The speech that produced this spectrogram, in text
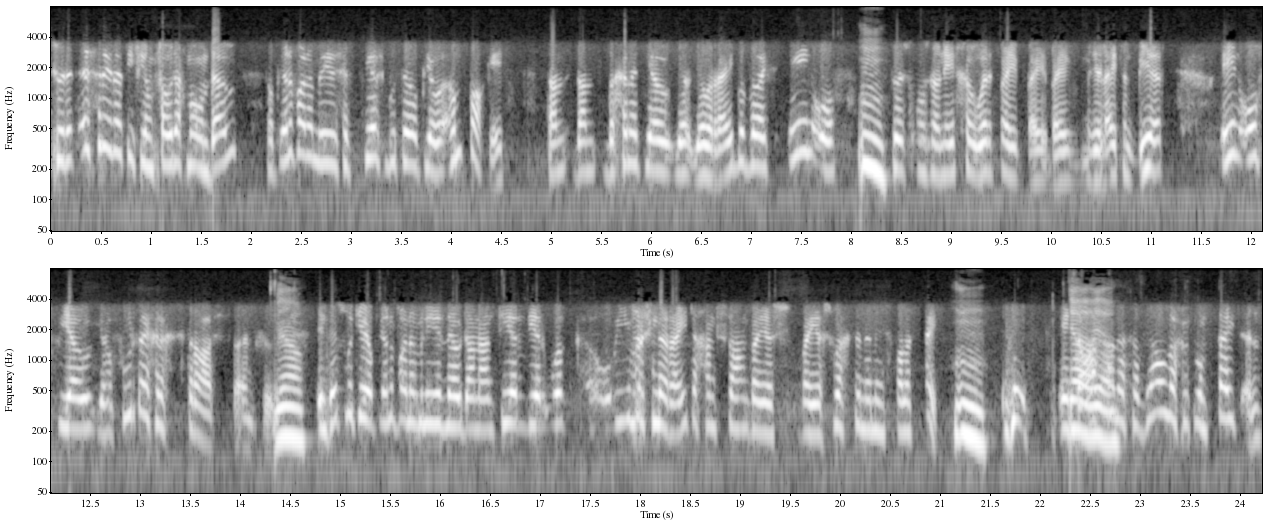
So dit is relatief eenvoudig, maar onthou, op 'n of ander manier as jy verkeersboete op jou impak het, dan dan begin dit jou jou jou rybewys en of mm. soos ons nou net gehoor het by by by die luitenant beerd en of jou jou voertuigregistrasie beïnvloed. Ja. En dit moet jy op 'n of ander manier nou dan hanteer deur ook op iewers in 'n ry te gaan staan by 'n by 'n swigtende munisipaliteit. Hmm. en Ja, daar ja. gaan 'n geweldige klomp tyd in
